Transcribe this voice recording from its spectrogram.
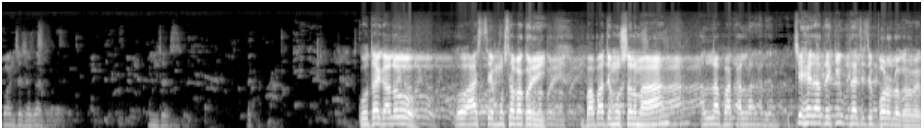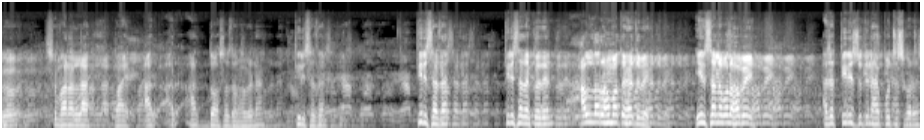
পঞ্চাশ হাজার। কোথায় গেল? ও, আসছে, মুসাফা করি বাবা যে মুসলমান, আল্লাহ পাক, আল্লাহ চেহারা দেখি বোঝা যে বড় লোক হবে গো। সুভান আল্লাহ ভাই, আর আর আর দশ হাজার হবে না? তিরিশ হাজার? তিরিশ হাজার? তিরিশ হাজার করে দেন। আল্লাহ রহমত হয়ে যাবে। ইনশাল্লাহ বলা হবে। আচ্ছা তিরিশ যদি না পঁচিশ করেন।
